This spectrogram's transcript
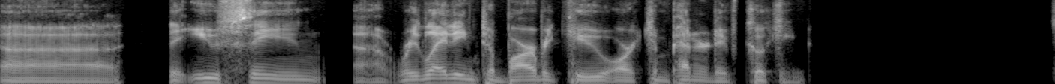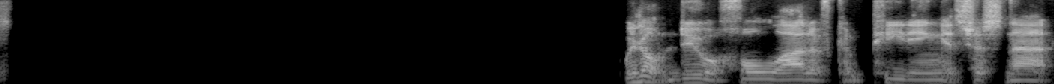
uh, that you've seen uh, relating to barbecue or competitive cooking? We don't do a whole lot of competing. It's just not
